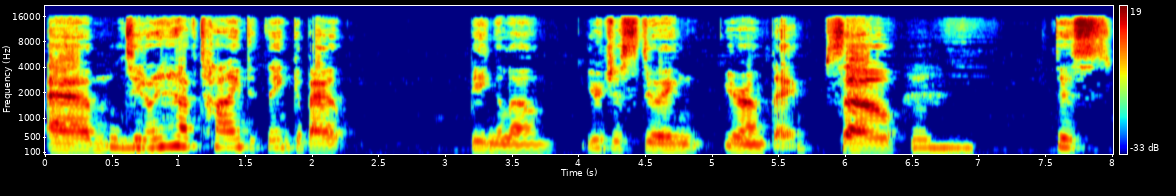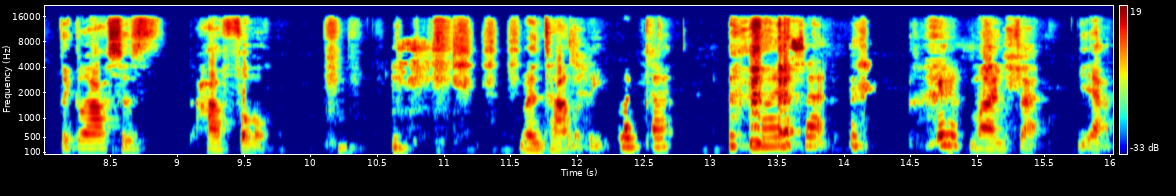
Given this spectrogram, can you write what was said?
um, mm-hmm. So you don't even have time to think about being alone. You're just doing your own thing. So mm-hmm. this the glass is half full mentality. Like that mindset. mindset. Yeah.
